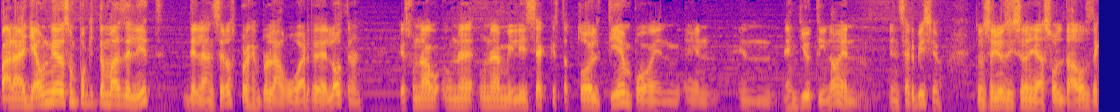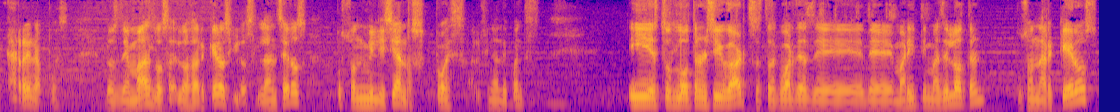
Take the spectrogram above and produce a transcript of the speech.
para ya unirse un poquito más de élite, de lanceros, por ejemplo, la Guardia de Lothern, que es una, una, milicia que está todo el tiempo en, en, duty, ¿no? En, servicio. Entonces ellos son ya soldados de carrera, pues. Los demás, los, los arqueros y los lanceros, pues son milicianos, pues, al final de cuentas. Y estos Lothern Sea Guards, estas guardias de, marítimas de Lothern, pues son arqueros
